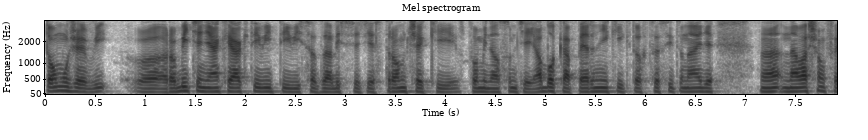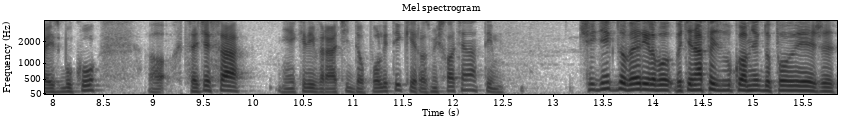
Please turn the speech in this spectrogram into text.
tomu, že vy uh, robíte nejaké aktivity, vysadzali ste tie stromčeky, spomínal som tie jablka, perníky, kto chce si to nájde na, na vašom Facebooku. Uh, chcete sa niekedy vrátiť do politiky? Rozmýšľate nad tým? či niekto verí, lebo viete, na Facebooku vám niekto povie, že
